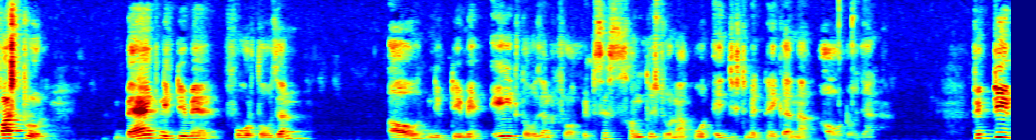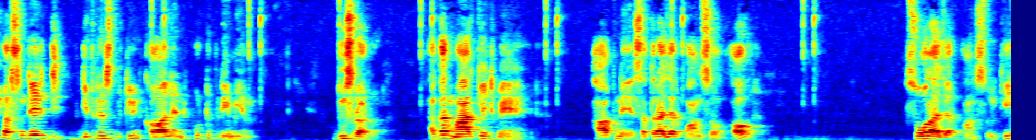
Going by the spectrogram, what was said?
फ़र्स्ट रूल बैंक निफ्टी में फोर थाउज़ेंड और निफ्टी में एट थाउज़ेंड प्रॉफिट से संतुष्ट होना को एडजस्टमेंट नहीं करना आउट हो जाना। Fifty percentage difference between call and put premium दूसरा रूल अगर मार्केट में आपने सत्रह हज़ार पाँच सौ और सोलह हज़ार पाँच सौ की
